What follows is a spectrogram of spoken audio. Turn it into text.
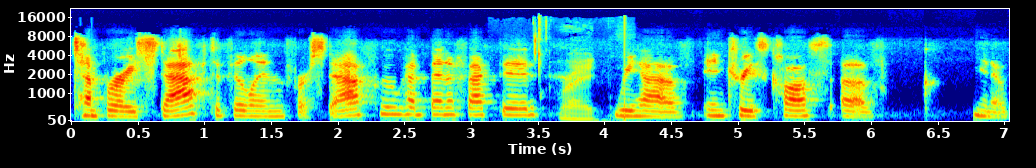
temporary staff to fill in for staff who have been affected. Right. We have increased costs of you know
